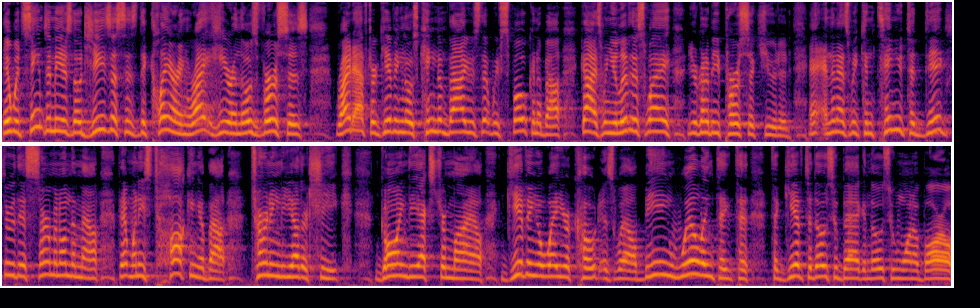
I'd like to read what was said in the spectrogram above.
It would seem to me as though Jesus is declaring right here in those verses, right after giving those kingdom values that we've spoken about, guys, when you live this way, you're going to be persecuted. And, and then as we continue to dig through this Sermon on the Mount, that when he's talking about turning the other cheek, going the extra mile, giving away your coat as well, being willing to, to, to give to those who beg and those who want to borrow.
